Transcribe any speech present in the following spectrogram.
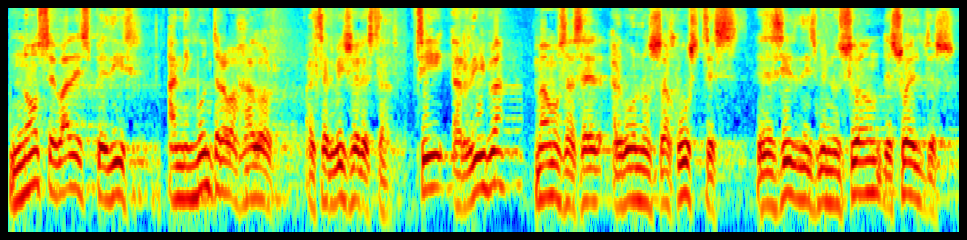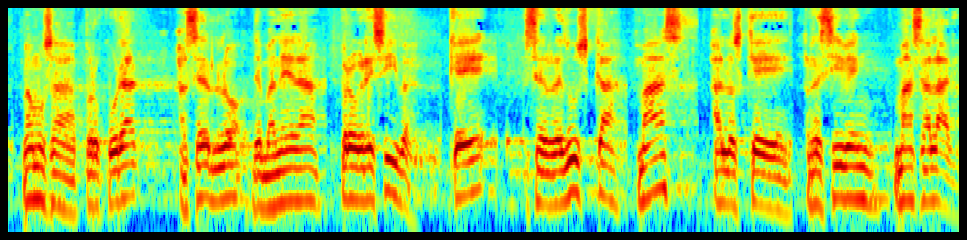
no se va a despedir a ningún trabajador al servicio del Estado. Sí, arriba vamos a hacer algunos ajustes, es decir, disminución de sueldos. Vamos a procurar hacerlo de manera progresiva, que se reduzca más a los que reciben más salario.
